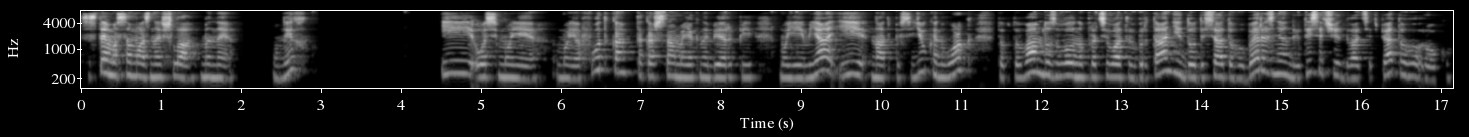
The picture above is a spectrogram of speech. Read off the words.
система сама знайшла мене у них. І ось моє, моя фотка, така ж сама, як на BRP, моє ім'я і надпис You can work, тобто вам дозволено працювати в Британії до 10 березня 2025 року.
